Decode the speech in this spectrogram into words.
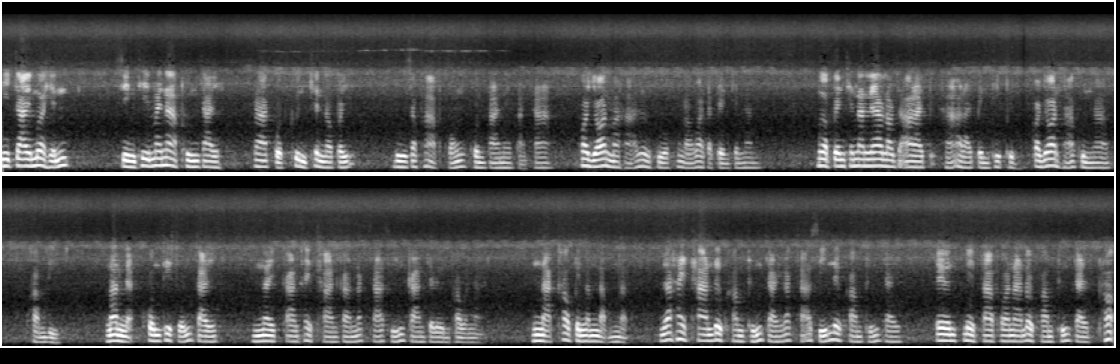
มีใจเมื่อเห็นสิ่งที่ไม่น่าพึงใจปรากฏขึ้น เช่นเราไปดูสภาพของคนตายในป่าช้าก็ย้อนมาหาเรื่องตัวของเราว่าจะเป็นเช่นนั้น เมื่อเป็นเช่นนั้นแล้วเราจะอะไรหาอะไรเป็นที่พึ่ง ก็ย้อนหาคุณงามความดี นั่นแหละคนที่สนใจในการให้ทานการรักษาศีลการเจริญภาวนา หนักเข้าเป็นลำดับหนัก และให้ทานด้วยความถึงใจรักษาศีลด้วยความถึงใจเจริญเมตตาภาวนาด้วยความถึงใจ เพราะ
